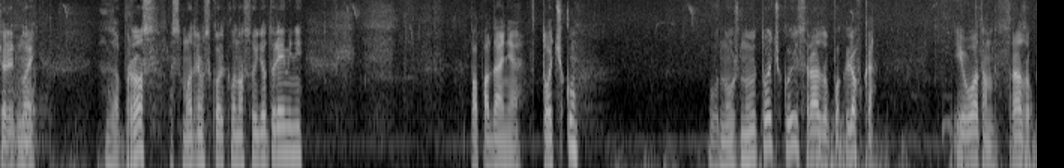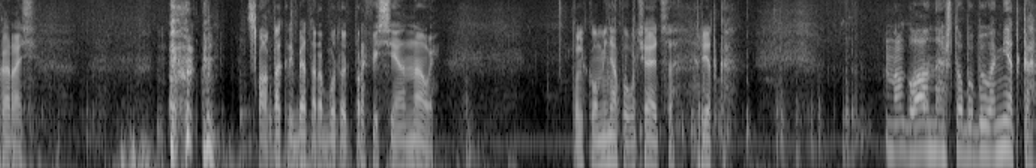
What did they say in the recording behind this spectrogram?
Очередной заброс. Посмотрим, сколько у нас уйдет времени. Попадание в точку. В нужную точку. И сразу поклевка. И вот он, сразу карась. А так, ребята, работают профессионалы. Только у меня получается редко. Но главное, чтобы было метко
